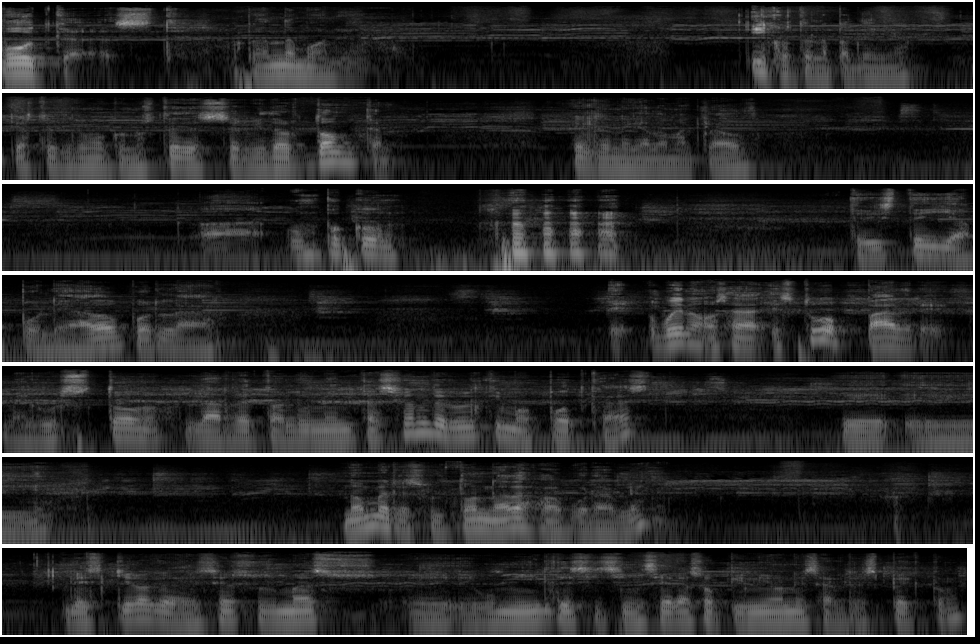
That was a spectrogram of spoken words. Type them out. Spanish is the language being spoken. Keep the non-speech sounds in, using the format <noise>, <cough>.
Podcast Pandemonium. Hijos de la pandemia. Ya estoy de nuevo con ustedes, servidor Duncan, el renegado MacLeod. Ah, un poco <laughs> triste y apoleado por la. Eh, bueno, o sea, estuvo padre. Me gustó la retroalimentación del último podcast. Eh, eh, no me resultó nada favorable. Les quiero agradecer sus más eh, humildes y sinceras opiniones al respecto.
